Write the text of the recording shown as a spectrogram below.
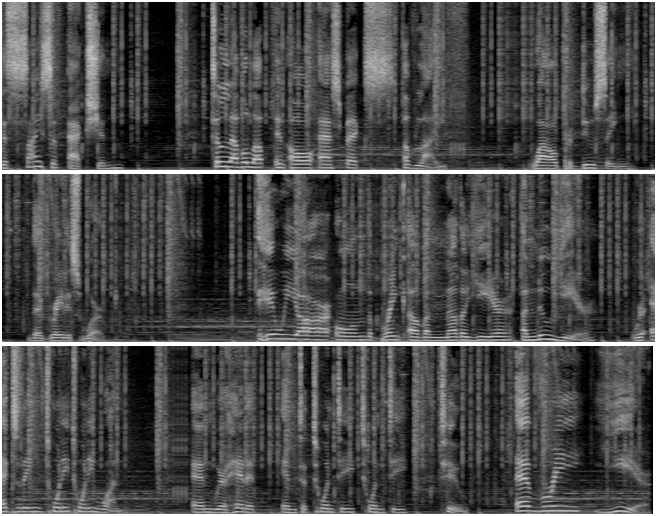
decisive action to level up in all aspects of life while producing their greatest work. Here we are on the brink of another year, a new year. We're exiting 2021 and we're headed into 2022. Every year,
